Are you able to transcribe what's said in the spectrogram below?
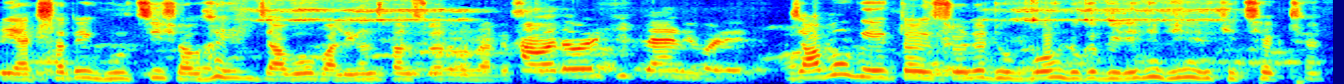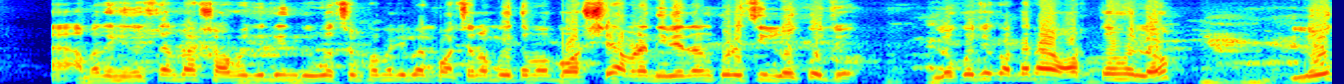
এই একসাথেই ঘুরছি সবাই যাব বালিগঞ্জ পাঁচলা তারপর ম্যাটেক্স খাওয়া দাওয়ার কি প্ল্যান এবারে? যাব গিয়ে একটা রেস্টুরেন্টে ঢুকবো ঢুকে বিরিয়ানি বিরিয়ানি কিছু একটা। আমাদের হিন্দুস্তান পার্ক সর্বজনীন দুর্গোৎসব কমিটি বা পঁচানব্বইতম বর্ষে আমরা নিবেদন করেছি লোকজ। লোকজ কথাটার অর্থ হলো লোক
